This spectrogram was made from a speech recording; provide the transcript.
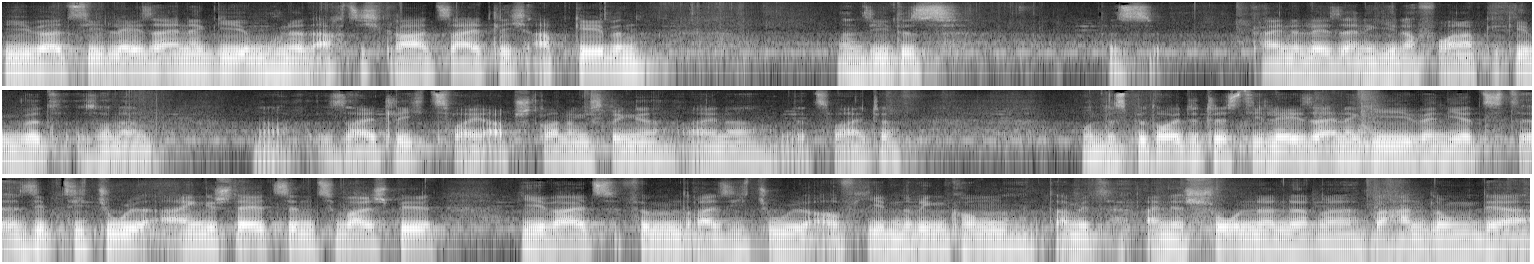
die jeweils die Laserenergie um 180 Grad seitlich abgeben. Man sieht es, dass keine Laserenergie nach vorne abgegeben wird, sondern nach seitlich zwei Abstrahlungsringe, einer und der zweite. Und das bedeutet, dass die Laserenergie, wenn jetzt 70 äh, Joule eingestellt sind zum Beispiel, jeweils 35 Joule auf jeden Ring kommen, damit eine schonendere Behandlung der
